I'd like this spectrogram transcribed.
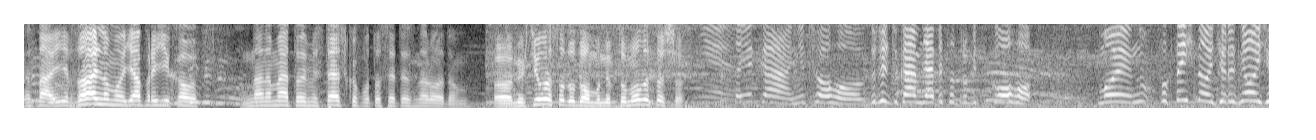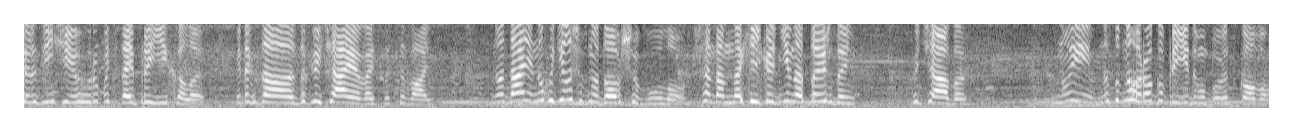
Не знаю, і в загальному я приїхав на наметове містечко потусити з народом. Е, не хотілося додому, не втомилися ще? Ні, та яка, нічого. Дуже чекаємо Ляпіса Трубіцького. Ми ну фактично через нього і через інші групи сюди приїхали. Він так за, заключає весь фестиваль. Ну а далі, ну хотіли, щоб воно довше було. Ще там на кілька днів, на тиждень, хоча б. Ну і наступного року приїдемо обов'язково.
